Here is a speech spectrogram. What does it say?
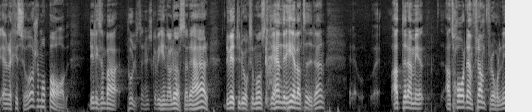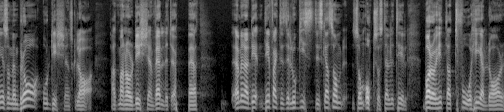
en regissör som hoppade av. Det är liksom bara pulsen, hur ska vi hinna lösa det här? Det vet ju du också Måns, det händer hela tiden. Att det där med att ha den framförhållningen som en bra audition skulle ha, att man har audition väldigt öppet. Jag menar, det, det, är faktiskt det logistiska som, som också ställer till. Bara att hitta två heldagar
